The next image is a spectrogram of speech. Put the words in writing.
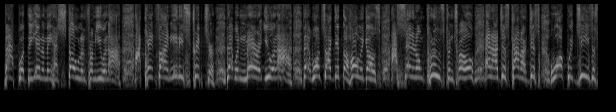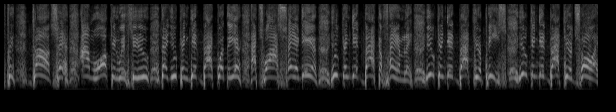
back what the enemy has stolen from you and I. I can't find any scripture that would merit you and I that once I get the Holy Ghost, I set it on cruise control control and I just kind of just walk with Jesus. God said, I'm walking with you that you can get back what the that's why I say again, you can get back a family, you can get back your peace, you can get back your joy,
